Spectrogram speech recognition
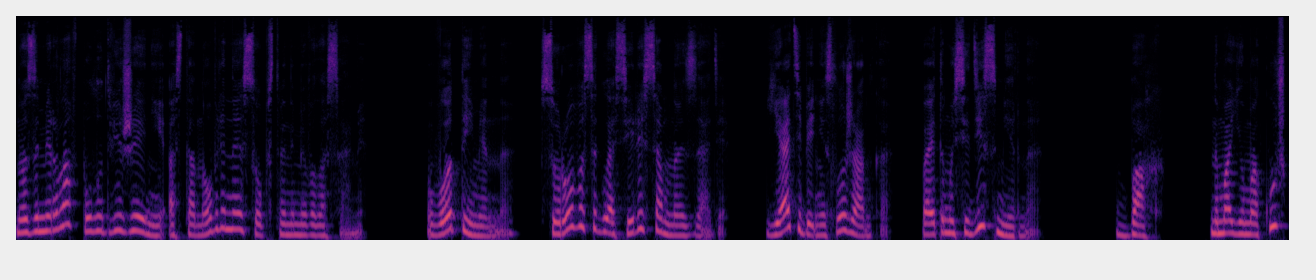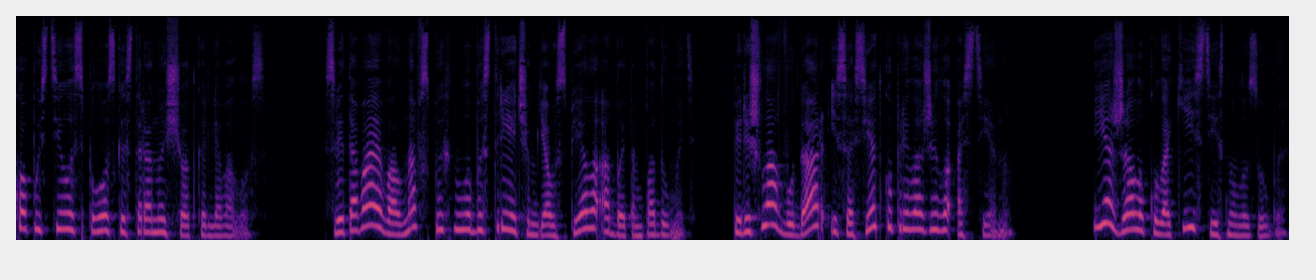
но замерла в полудвижении, остановленная собственными волосами. «Вот именно. Сурово согласились со мной сзади. Я тебе не служанка, поэтому сиди смирно. Бах! На мою макушку опустилась плоской стороной щетка для волос. Световая волна вспыхнула быстрее, чем я успела об этом подумать. Перешла в удар и соседку приложила о стену. Я сжала кулаки и стиснула зубы.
